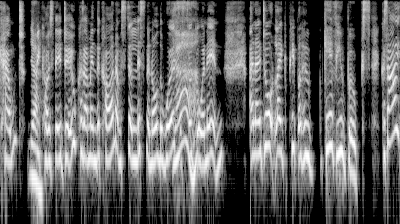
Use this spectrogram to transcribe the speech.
count Yeah. because they do because I'm in the car and I'm still listening. All the words are still going in. And I don't like people who give you books. Because I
